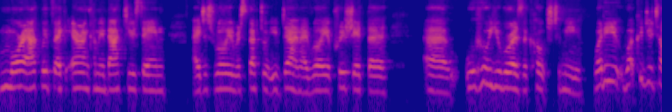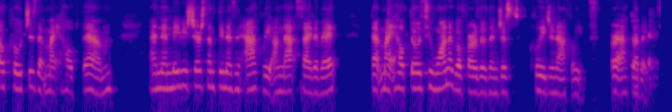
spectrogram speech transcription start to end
more athletes like Erin coming back to you saying, I just really respect what you've done. I really appreciate the uh, who you were as a coach to me. What do you what could you tell coaches that might help them? And then maybe share something as an athlete on that side of it that might help those who want to go further than just collegiate athletes or athletics.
